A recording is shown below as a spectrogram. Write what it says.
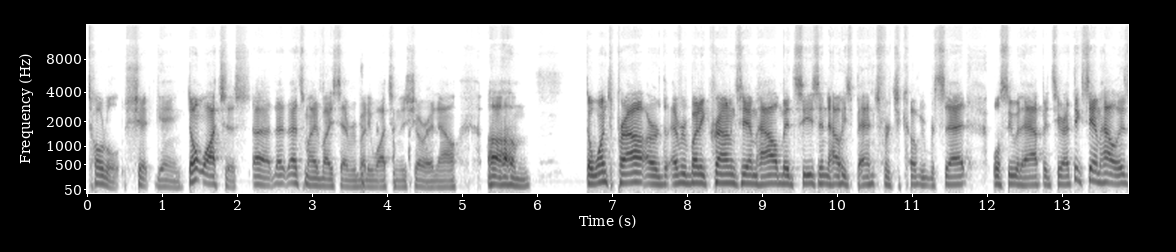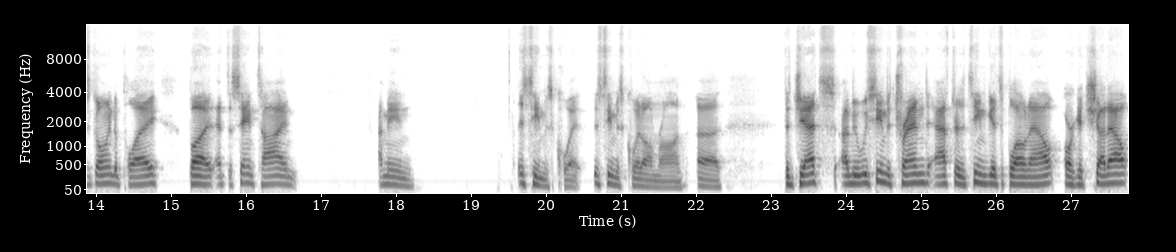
total shit game. Don't watch this. Uh, that, that's my advice to everybody watching this show right now. Um, the once proud or everybody crowning Sam Howell midseason. Now he's benched for Jacoby Brissett. We'll see what happens here. I think Sam Howell is going to play, but at the same time, I mean, this team has quit. This team has quit on Ron. Uh, the Jets, I mean, we've seen the trend after the team gets blown out or gets shut out.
